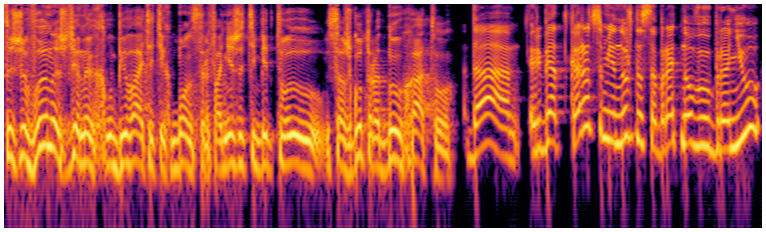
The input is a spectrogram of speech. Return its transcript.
ты же вынужден их убивать, этих монстров. Они же тебе твою сожгут родную хату. Да. Ребят, кажется, мне нужно собрать новую броню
